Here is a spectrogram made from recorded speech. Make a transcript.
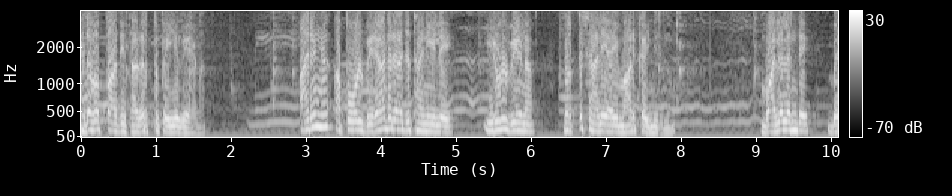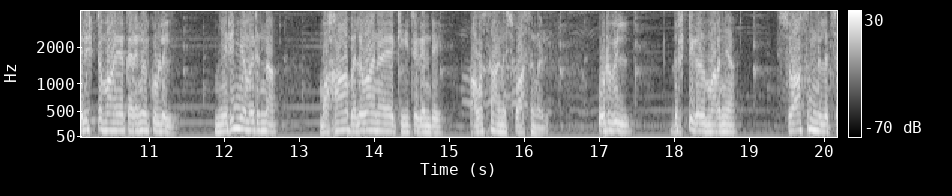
ഇടവപ്പാതി തകർത്തു പെയ്യുകയാണ്. അരങ്ങ് അപ്പോൾ വിരാട് രാജധാനിയിലെ ഇരുൾ വീണ നൃത്തശാലയായി മാറിക്കഴിഞ്ഞിരുന്നു. വലലന്റെ ബലിഷ്ടമായ കരങ്ങൾക്കുള്ളിൽ ഞെരിഞ്ഞമരുന്ന മഹാബലവാനായ കീചകന്റെ അവസാന ശ്വാസങ്ങൾ. ഒടുവിൽ ദൃഷ്ടികൾ മറഞ്ഞ ശ്വാസം നിലച്ച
